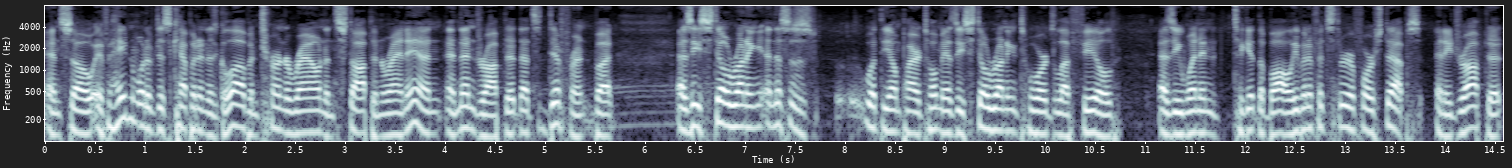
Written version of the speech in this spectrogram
And so if Hayden would have just kept it in his glove and turned around and stopped and ran in and then dropped it, that's different. But as he's still running, and this is what the umpire told me, as he's still running towards left field, as he went in to get the ball, even if it's three or four steps, and he dropped it,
